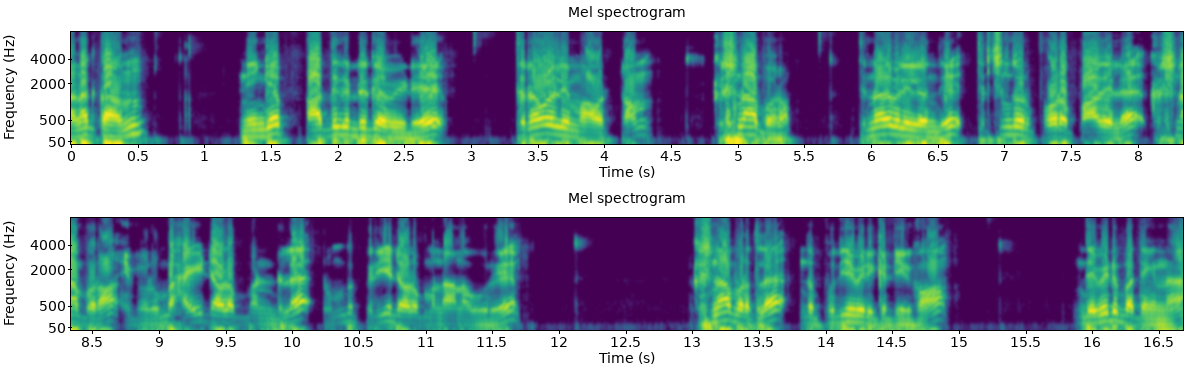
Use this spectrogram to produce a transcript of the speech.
வணக்கம். நீங்கள் பார்த்துக்கிட்டு இருக்க வீடு திருநெல்வேலி மாவட்டம் கிருஷ்ணாபுரம். திருநெல்வேலியிலேருந்து திருச்செந்தூர் போகிற பாதையில் கிருஷ்ணாபுரம். இப்போ ரொம்ப ஹை டெவலப்மெண்ட்டில் ரொம்ப பெரிய டெவலப்மெண்டான ஊர். கிருஷ்ணாபுரத்தில் இந்த புதிய வீடு கட்டியிருக்கோம். இந்த வீடு பார்த்தீங்கன்னா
